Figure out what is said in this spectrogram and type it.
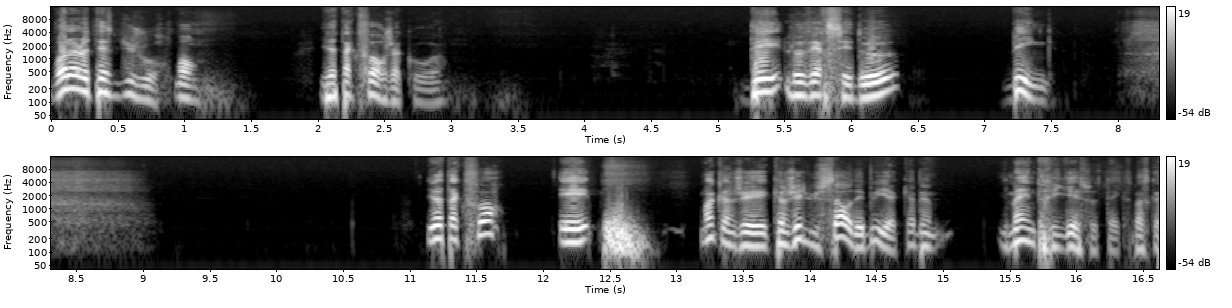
Voilà le test du jour. Bon, il attaque fort, Jaco. Hein. Dès le verset 2, bing, il attaque fort. Et moi, quand j'ai, lu ça, au début, il, quand même, m'a intrigué ce texte. Parce que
